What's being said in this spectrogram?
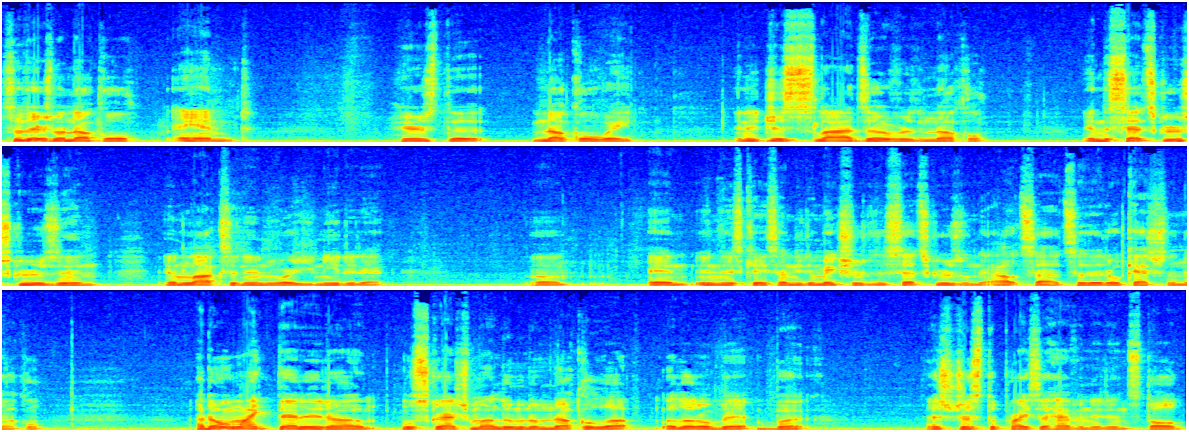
So there's my knuckle and here's the knuckle weight and it just slides over the knuckle and the set screw screws in and locks it in where you need it at. Um, and in this case I need to make sure the set screws on the outside so that it'll catch the knuckle. I don't like that it um, will scratch my aluminum knuckle up a little bit, but that's just the price of having it installed.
